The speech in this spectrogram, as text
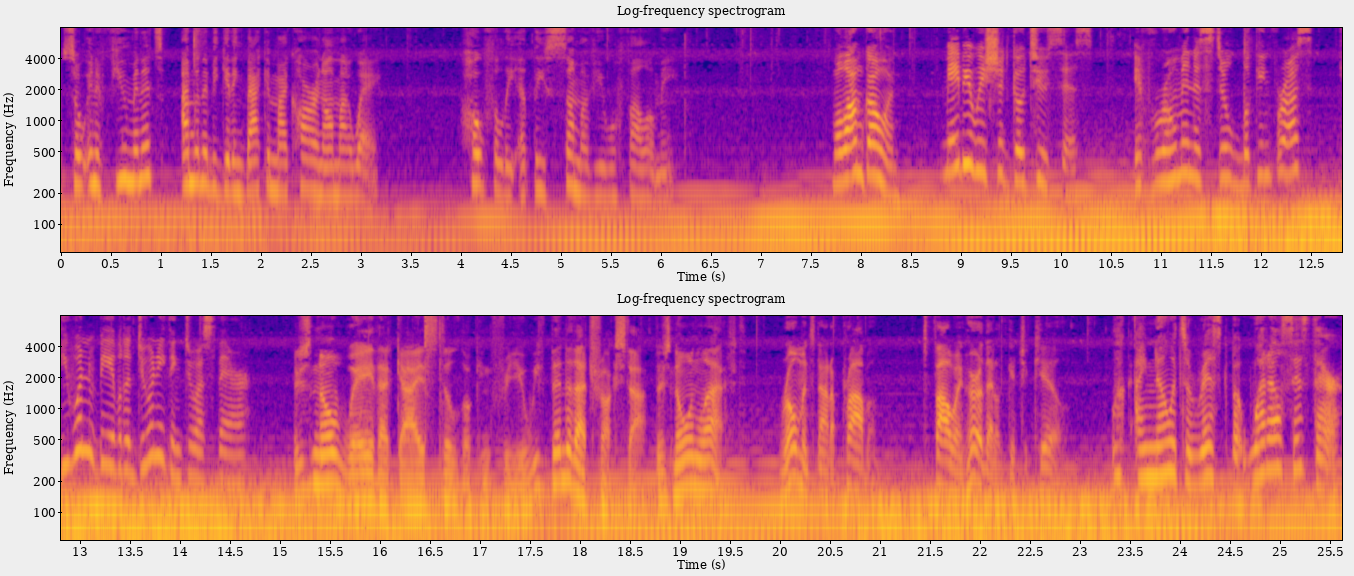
So in a few minutes, I'm going to be getting back in my car and on my way. Hopefully, at least some of you will follow me. Well, I'm going. Maybe we should go too, sis. If Roman is still looking for us, he wouldn't be able to do anything to us there. There's no way that guy is still looking for you. We've been to that truck stop. There's no one left. Roman's not a problem. It's following her that'll get you killed. Look, I know it's a risk, but what else is there?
